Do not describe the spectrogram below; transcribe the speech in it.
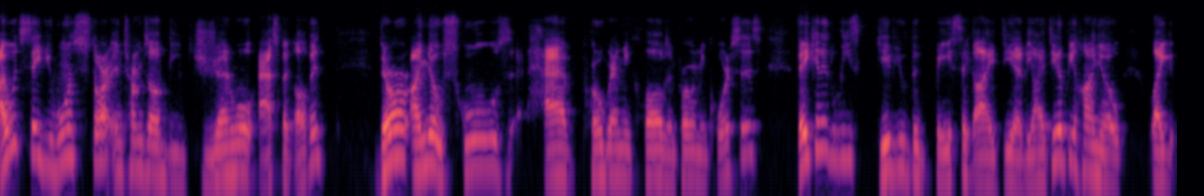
I would say if you want to start in terms of the general aspect of it, there are i know schools have programming clubs and programming courses. They can at least give you the basic idea the idea behind you know like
